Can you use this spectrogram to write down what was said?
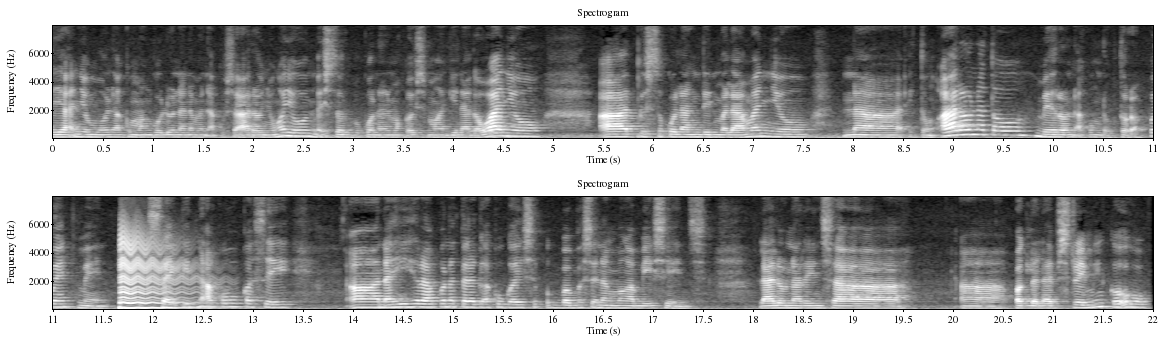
Hayaan nyo muna kung manggulo na naman ako sa araw nyo ngayon. Maistorbo ko na naman kayo sa mga ginagawa nyo. At gusto ko lang din malaman nyo na itong araw na to, meron akong doctor appointment. Excited na ako kasi ah, nahihirapan na talaga ako guys sa pagbabasa ng mga message. Lalo na rin sa ah, pagla-live streaming ko.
